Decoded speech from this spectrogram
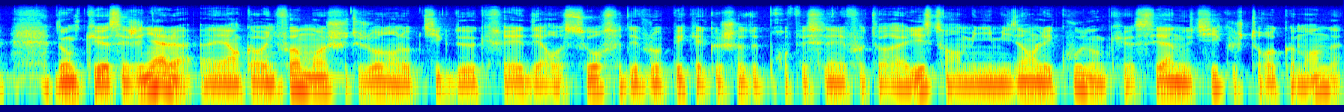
Donc euh, c'est génial. Et encore une fois, moi je suis toujours dans l'optique de créer des ressources, développer quelque chose de professionnel et photoréaliste en minimisant les coûts. Donc euh, c'est un outil que je te recommande.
